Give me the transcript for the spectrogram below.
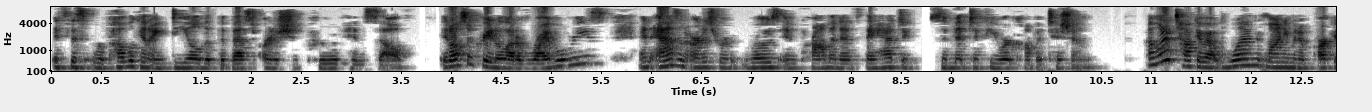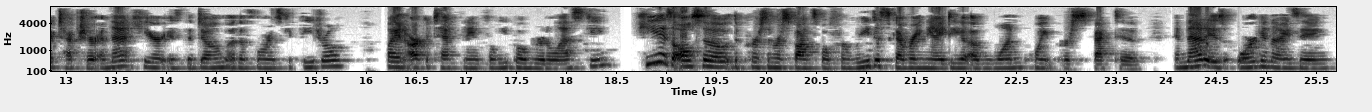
it's this Republican ideal that the best artist should prove himself. It also created a lot of rivalries, and as an artist rose in prominence, they had to submit to fewer competition. I want to talk about one monument of architecture, and that here is the dome of the Florence Cathedral by an architect named Filippo Brunelleschi. He is also the person responsible for rediscovering the idea of one point perspective, and that is organizing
